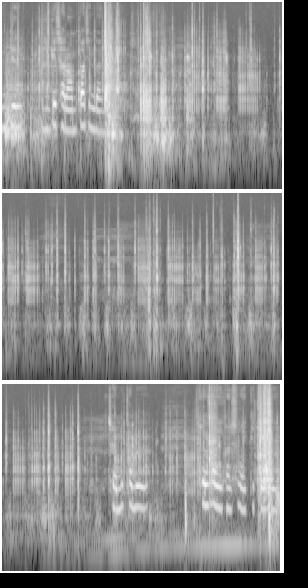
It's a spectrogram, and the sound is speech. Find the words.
문제는 이게 잘 안 빠진다는 거. 잘못하면 현상이 갈 수가 있기 때문에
